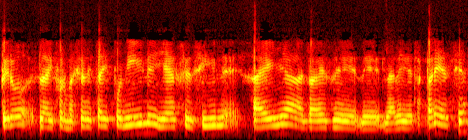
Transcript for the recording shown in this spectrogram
pero la información está disponible y es accesible a ella a través de, la ley de transparencia.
